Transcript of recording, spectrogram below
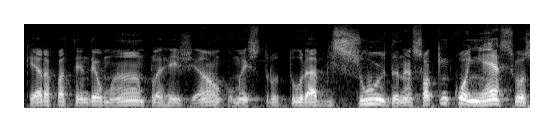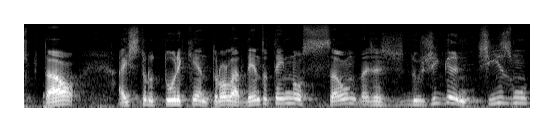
que era para atender uma ampla região, com uma estrutura absurda. Né? Só quem conhece o hospital, a estrutura que entrou lá dentro tem noção da, do gigantismo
